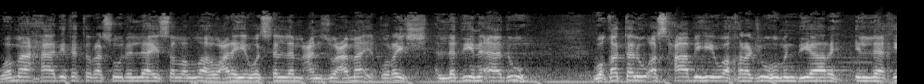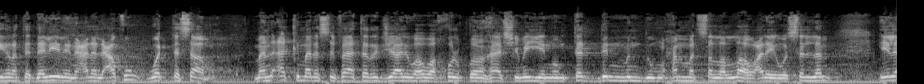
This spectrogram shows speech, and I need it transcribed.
وما حادثة رسول الله صلى الله عليه وسلم عن زعماء قريش الذين آذوه وقتلوا أصحابه وأخرجوه من دياره إلا خيرة دليل على العفو والتسامح. من أكمل صفات الرجال وهو خلق هاشمي ممتد منذ محمد صلى الله عليه وسلم إلى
